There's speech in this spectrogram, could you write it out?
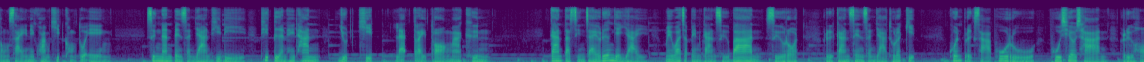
สงสัยในความคิดของตัวเอง ซึ่งนั่นเป็นสัญญาณที่ดีที่เตือนให้ท่านหยุดคิดและไตรตรองมากขึ้น การตัดสินใจเรื่องใหญ่ ๆ ไม่ว่าจะเป็นการซื้อบ้าน ซื้อรถ หรือการเซ็นสัญญาธุรกิจ ควรปรึกษาผู้รู้ ผู้เชี่ยวชาญ หรือหอ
